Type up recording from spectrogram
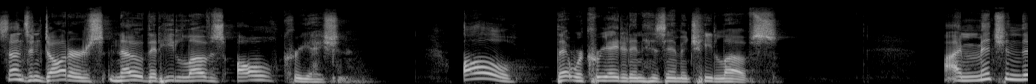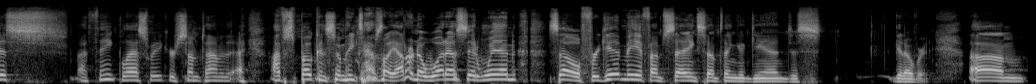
Sons and daughters know that He loves all creation. All that were created in His image, He loves. I mentioned this, I think, last week or sometime. I've spoken so many times, like, I don't know what I said when. So forgive me if I'm saying something again. Just get over it. Um,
